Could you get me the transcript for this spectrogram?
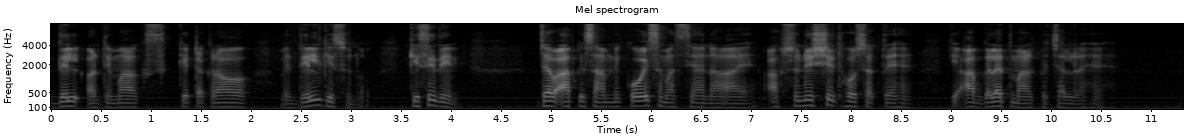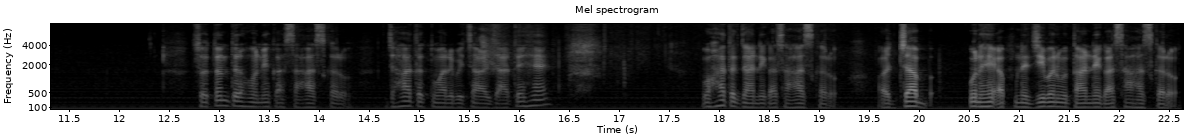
दिल और दिमाग के टकराव में दिल की सुनो। किसी दिन जब आपके सामने कोई समस्या ना आए, आप सुनिश्चित हो सकते हैं कि आप गलत मार्ग पर चल रहे हैं। स्वतंत्र होने का साहस करो। जहाँ तक तुम्हारे विचार जाते हैं, वहाँ तक जाने का साहस करो। और जब उन्हें अपने जीवन में उतारने का साहस करो।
